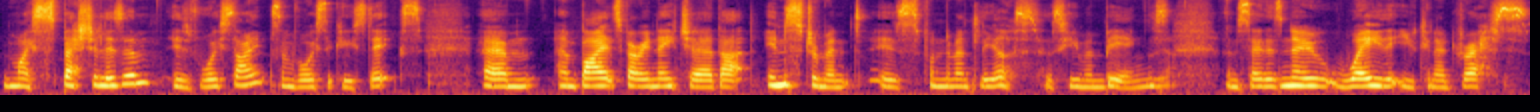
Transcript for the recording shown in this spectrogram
my specialism is voice science and voice acoustics. Um, and by its very nature, that instrument is fundamentally us as human beings. Yeah. And so there's no way that you can address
